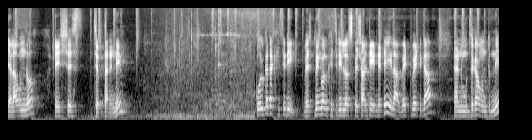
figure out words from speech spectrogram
ఎలా ఉందో టేస్ట్ చేసి చెప్తానండి. కోల్కతా కిచడి వెస్ట్ బెంగాల్ ఖిచడీలో స్పెషాలిటీ ఏంటంటే ఇలా వెట్ వెట్గా అండ్ ముద్దగా ఉంటుంది.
